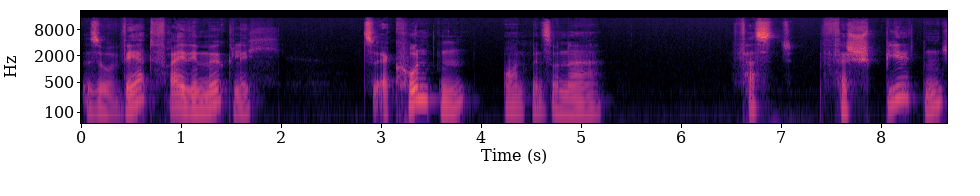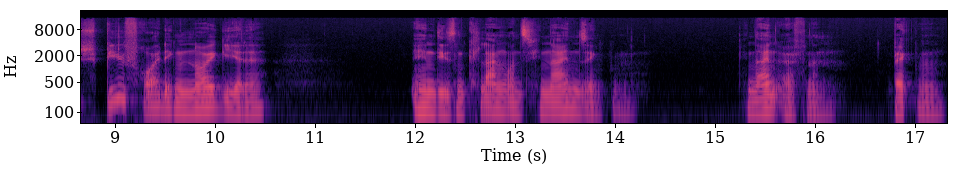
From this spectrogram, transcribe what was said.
so wertfrei wie möglich zu erkunden und mit so einer fast verspielten, spielfreudigen Neugierde in diesen Klang uns hineinsinken, hineinöffnen, Becken,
